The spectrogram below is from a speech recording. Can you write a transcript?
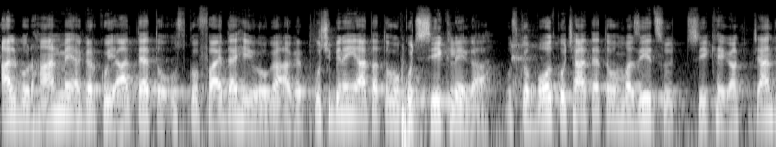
البرحان میں اگر کوئی آتا ہے تو اس کو فائدہ ہی ہوگا۔ اگر کچھ بھی نہیں آتا تو وہ کچھ سیکھ لے گا۔ اس کو بہت کچھ آتا ہے تو وہ مزید سیکھے گا۔ چاند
